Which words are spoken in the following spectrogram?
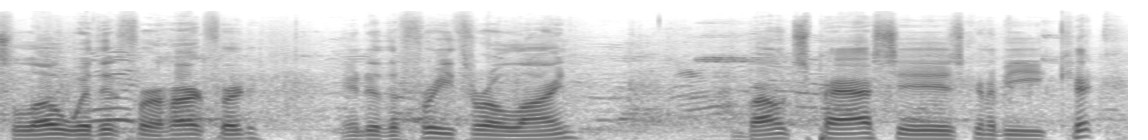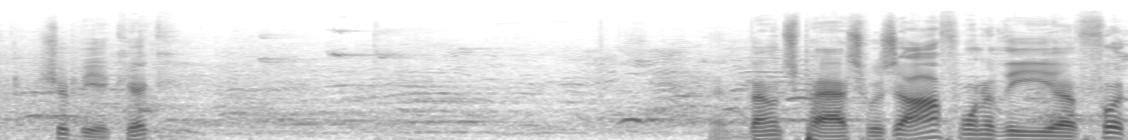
That's Lowe with it for Hartford into the free throw line. Bounce pass is going to be kick, should be a kick. That bounce pass was off one of the uh, foot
